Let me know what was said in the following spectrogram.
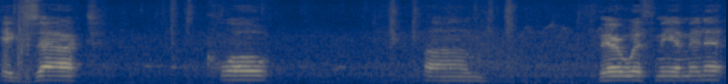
exact quote. Um, bear with me a minute.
